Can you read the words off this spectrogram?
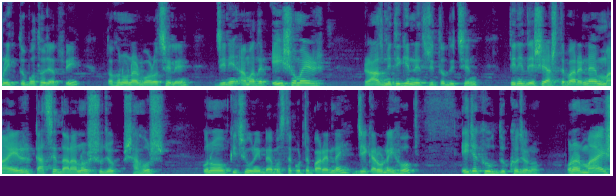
মৃত্যু পথযাত্রী, তখন ওনার বড় ছেলে, যিনি আমাদের এই সময়ের রাজনীতিকে নেতৃত্ব দিচ্ছেন, তিনি দেশে আসতে পারেন না মায়ের কাছে দাঁড়ানোর সুযোগ, সাহস, কোনো কিছু উনি ব্যবস্থা করতে পারেন নাই, যে কারণেই হোক, এইটা খুব দুঃখজনক। ওনার মায়ের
